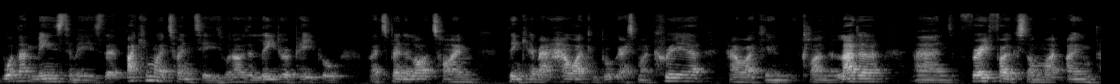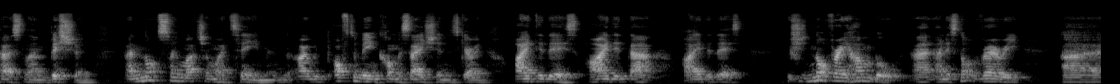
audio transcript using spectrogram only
what that means to me is that back in my 20s, when I was a leader of people, I'd spend a lot of time thinking about how I can progress my career, how I can climb the ladder, and very focused on my own personal ambition and not so much on my team. And I would often be in conversations going, I did this, I did that, I did this, which is not very humble and it's not very uh,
